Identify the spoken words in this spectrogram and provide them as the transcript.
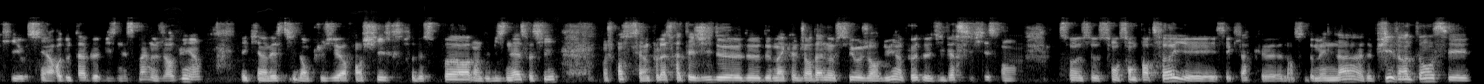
qui est aussi un redoutable businessman aujourd'hui hein, et qui investit dans plusieurs franchises, de sport, dans des business aussi. Moi, je pense que c'est un peu la stratégie de, de, de Michael Jordan aussi aujourd'hui, un peu de diversifier son son, son, son portefeuille. Et c'est clair que dans ce domaine-là, depuis 20 ans, c'est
